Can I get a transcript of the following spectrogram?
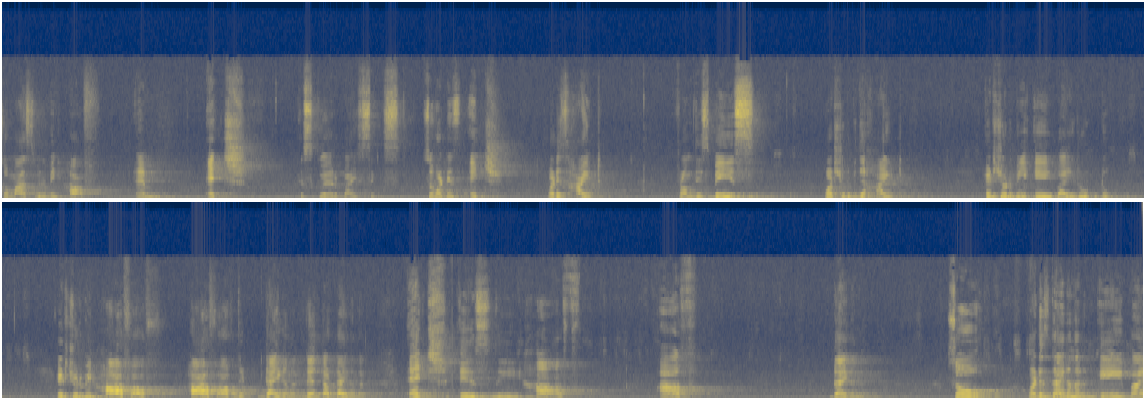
so mass will be half. Mh square by 6 so, what is h? What is height from this base? What should be the height? It should be a by root 2. It should be half of half of the diagonal length of diagonal. h is the half of diagonal. So, what is diagonal? a by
